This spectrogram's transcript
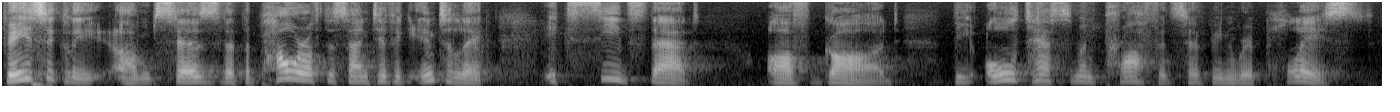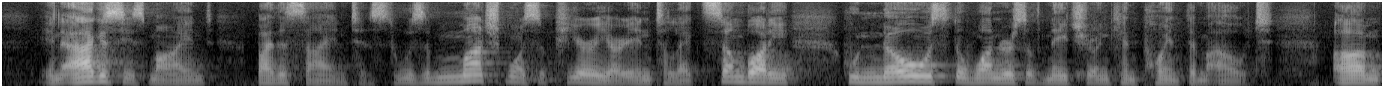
basically um, says that the power of the scientific intellect exceeds that of God. The Old Testament prophets have been replaced, in Agassiz's mind, by the scientist, who is a much more superior intellect, somebody who knows the wonders of nature and can point them out. Um,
